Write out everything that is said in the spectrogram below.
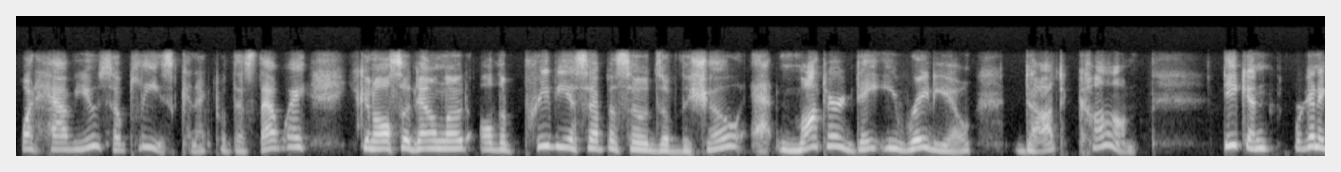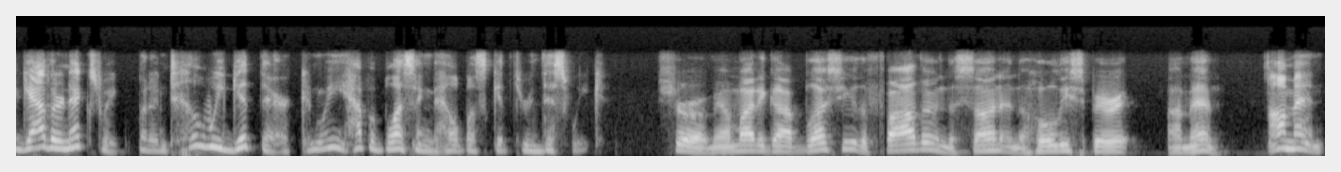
what have you. So please connect with us that way. You can also download all the previous episodes of the show at materdeiradio.com. Deacon, we're going to gather next week, but until we get there, can we have a blessing to help us get through this week? Sure. May Almighty God bless you, the Father, and the Son, and the Holy Spirit. Amen. Amen.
